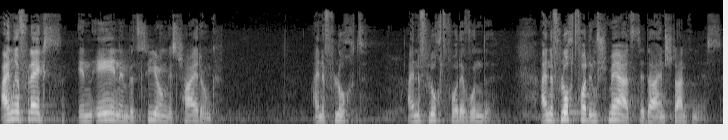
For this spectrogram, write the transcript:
Ein Reflex in Ehen, in Beziehungen ist Scheidung. Eine Flucht. Eine Flucht vor der Wunde. Eine Flucht vor dem Schmerz, der da entstanden ist.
